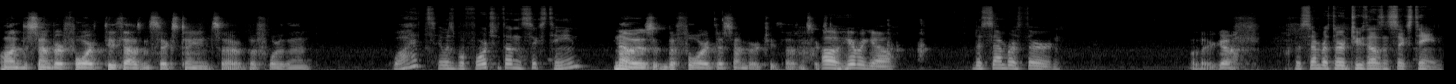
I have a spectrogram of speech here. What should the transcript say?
on December fourth, two thousand sixteen. So before then. what it was before 2016 No, it was before December two thousand sixteen. oh here we go December 3rd Well, there you go. December 3rd 2016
